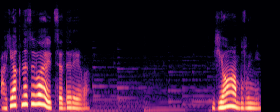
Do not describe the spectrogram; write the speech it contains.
А як називаються дерева? Яблуні.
